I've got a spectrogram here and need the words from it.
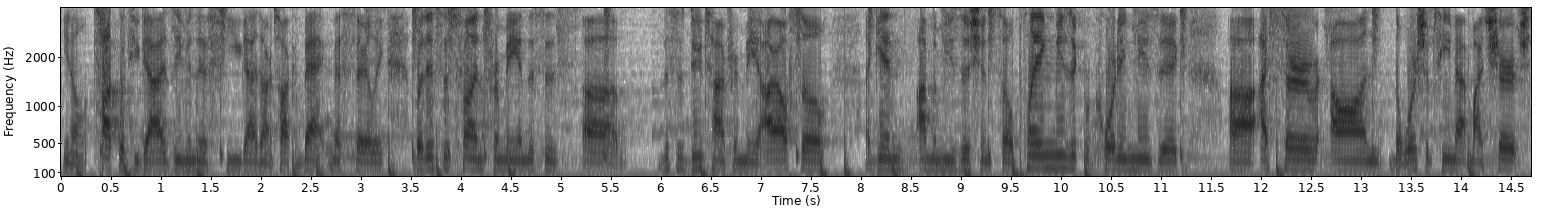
you know, talk with you guys, even if you guys aren't talking back necessarily. But this is fun for me, and this is uh, this is due time for me. I also, again, I'm a musician, so playing music, recording music. Uh, I serve on the worship team at my church,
